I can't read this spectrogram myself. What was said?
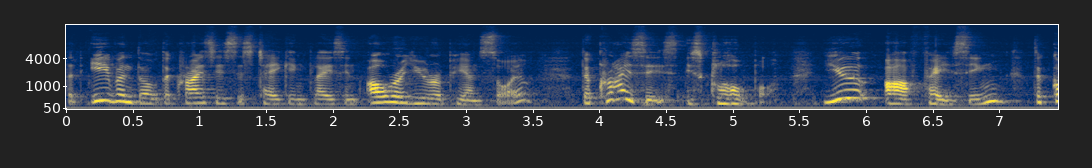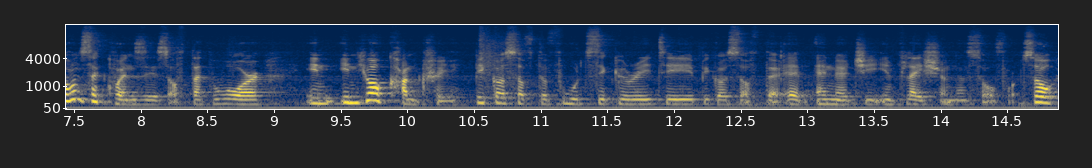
that even though the crisis is taking place in our European soil, the crisis is global. You are facing the consequences of that war in, in your country because of the food security, because of the energy inflation, and so forth. So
